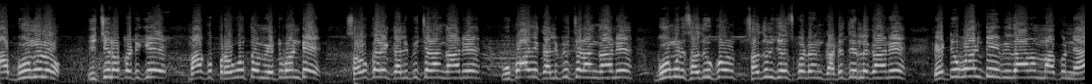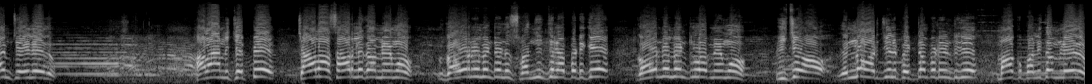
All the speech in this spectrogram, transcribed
ఆ భూములు ఇచ్చినప్పటికీ మాకు ప్రభుత్వం ఎటువంటి సౌకర్యం కల్పించడం కానీ ఉపాధి కల్పించడం కానీ భూములు చదువుకో చదువు చేసుకోవడానికి గడ్డతీర్లు కానీ ఎటువంటి విధానం మాకు న్యాయం చేయలేదు. అలా అని చెప్పి చాలా సార్లుగా మేము గవర్నమెంట్ను స్పందించినప్పటికీ గవర్నమెంట్లో మేము ఇచ్చి ఎన్నో అర్జీలు పెట్టినప్పటికీ మాకు ఫలితం లేదు.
